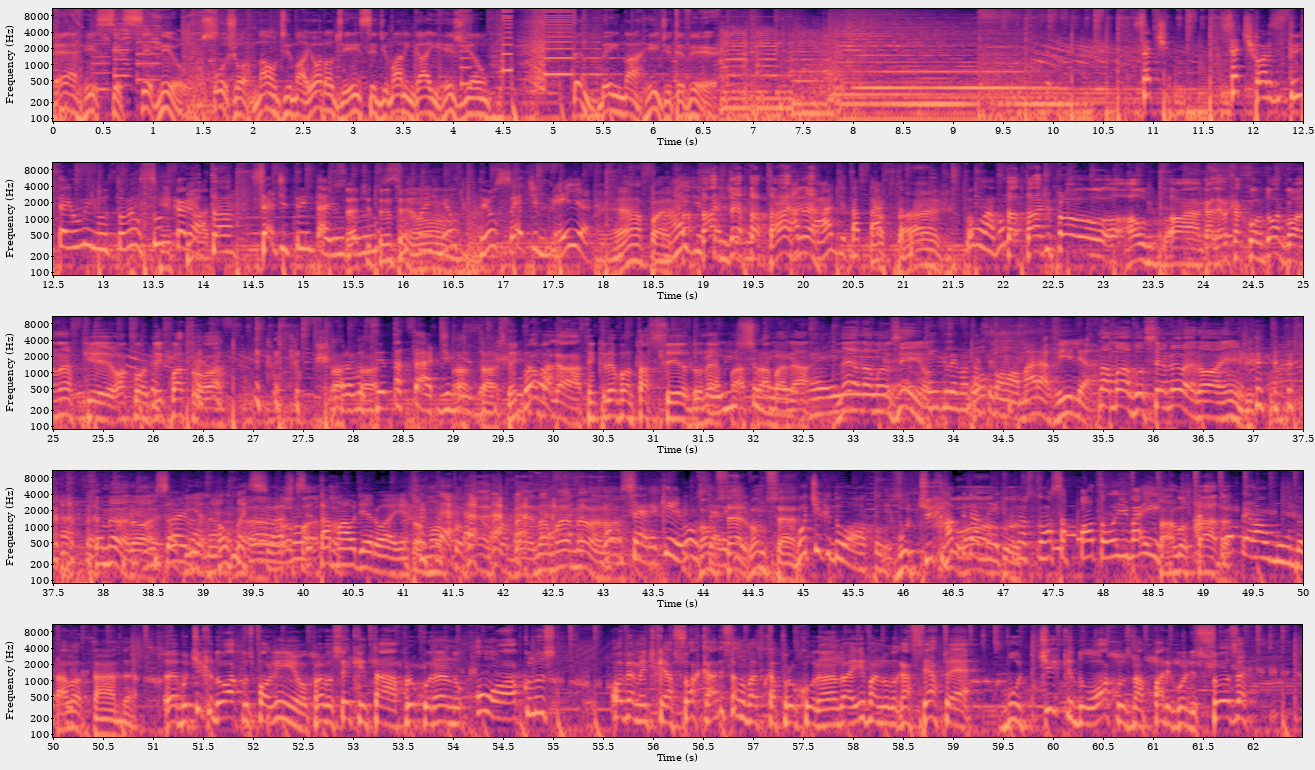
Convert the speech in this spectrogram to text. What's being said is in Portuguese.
RCC News, o jornal de maior audiência de Maringá e região. Também na Rede TV. Sete 7 horas e 31 minutos. Tomei um suco, Repita. carioca. 7h31. 7h31. Meu Deus, 7h30. É, rapaz. Mais de tá tarde, né? 7h30. Tá tarde, tá né? tarde, tá tarde, Tá tá tarde. Vamos lá, vamos Tá tarde pra o- ao- a galera que acordou agora, né? Porque eu acordei 4 horas. Tá Pra você tá tarde Tá mesmo. tarde. Tem que Vamos lá. trabalhar, tem que levantar cedo, né? É pra isso trabalhar. mesmo, é né. Namanzinho? Tem que levantar Opa, cedo. uma maravilha. Naman, você é meu herói, hein, bicho? Você é meu herói. Não sabia não, mas eu acho que você tá tô- mal de herói. hein? Tô, bom, tô bem, tô bem. Naman é meu herói. Vamos sério aqui, vamos, Vamos sério, aqui. vamos sério. Boutique do óculos. Boutique do Rapidamente, óculos. nossa, nossa pauta hoje vai Tá lotada. atropelar o mundo Tá aqui. lotada. É, Boutique do Óculos, Paulinho, pra você que tá procurando um óculos, obviamente que é a sua cara, você não vai ficar procurando aí, vai no lugar certo, é Boutique do Óculos na Parigô de Souza.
